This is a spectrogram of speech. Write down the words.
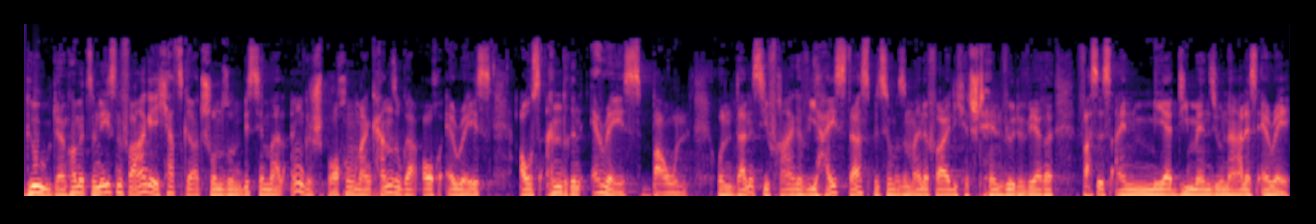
Gut, dann kommen wir zur nächsten Frage. Ich hatte es gerade schon so ein bisschen mal angesprochen. Man kann sogar auch Arrays aus anderen Arrays bauen. Und dann ist die Frage, wie heißt das? Beziehungsweise meine Frage, die ich jetzt stellen würde, wäre, was ist ein mehrdimensionales Array?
